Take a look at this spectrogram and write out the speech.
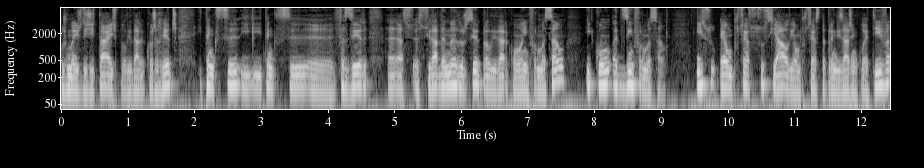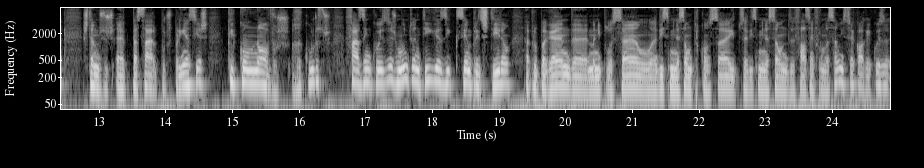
os meios digitais, para lidar com as redes e tem que se, e, e tem que se fazer a, a sociedade amadurecer para lidar com a informação e com a desinformação. Isso é um processo social e é um processo de aprendizagem coletiva. Estamos a passar por experiências que, com novos recursos, fazem coisas muito antigas e que sempre existiram: a propaganda, a manipulação, a disseminação de preconceitos, a disseminação de falsa informação. Isso é qualquer coisa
